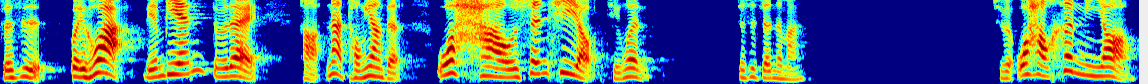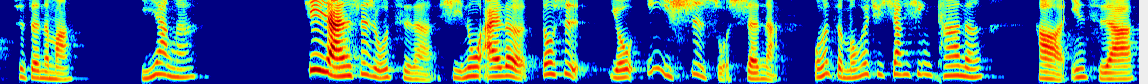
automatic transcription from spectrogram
这是鬼话连篇，对不对？好，那同样的，我好生气哦，请问？这是真的吗？是不是？我好恨你哦，是真的吗？一样啊。既然是如此呢，喜怒哀乐都是由意识所生啊，我们怎么会去相信它呢？啊，因此啊，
